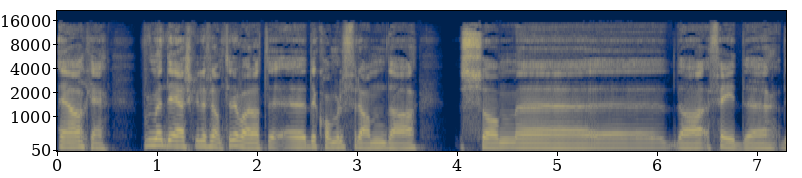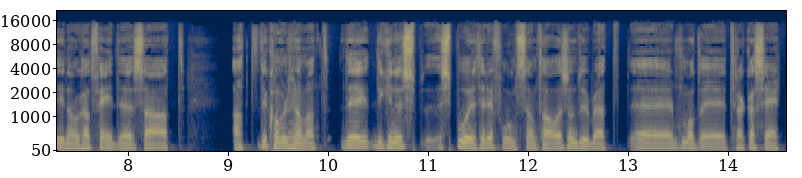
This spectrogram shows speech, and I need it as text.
det Ja, ok. Men det jeg skulle fram til, var at eh, det kom vel fram da som eh, da Feide, din advokat Feide sa at at det kommer fram at det, de kunne spore telefonsamtaler som du ble eh, på en måte trakassert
